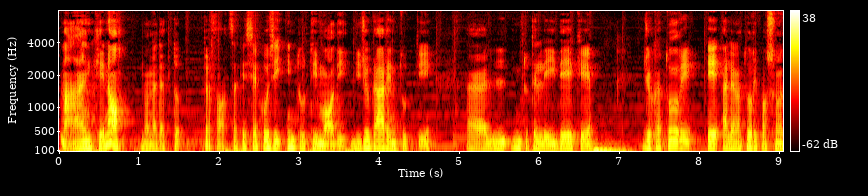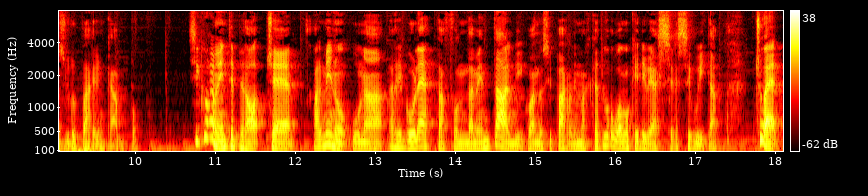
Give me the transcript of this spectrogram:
ma anche no, non è detto per forza che sia così in tutti i modi di giocare, in, tutti, eh, in tutte le idee che giocatori e allenatori possono sviluppare in campo. Sicuramente però c'è almeno una regoletta fondamentale di quando si parla di marcatura uomo che deve essere seguita, cioè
